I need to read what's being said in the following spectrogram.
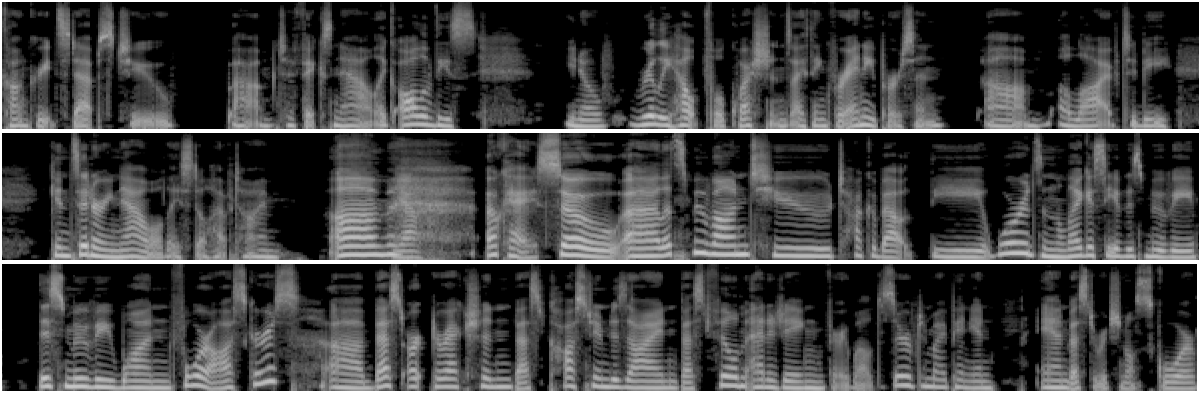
concrete steps to um, to fix now. Like all of these you know, really helpful questions, I think, for any person um, alive to be considering now while they still have time. Um, yeah. Okay, so uh, let's move on to talk about the awards and the legacy of this movie. This movie won four Oscars uh, Best Art Direction, Best Costume Design, Best Film Editing, very well deserved in my opinion, and Best Original Score.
